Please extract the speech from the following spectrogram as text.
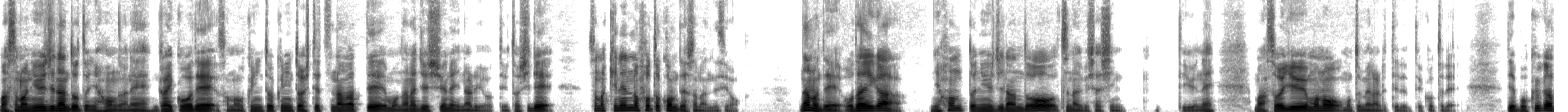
まあそのニュージーランドと日本がね、外交でその国と国としてつながって、もう70周年になるよっていう年で、その記念のフォトコンテストなんですよ。なので、お題が日本とニュージーランドをつなぐ写真っていうね、まあそういうものを求められてるっていうことで。で、僕が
